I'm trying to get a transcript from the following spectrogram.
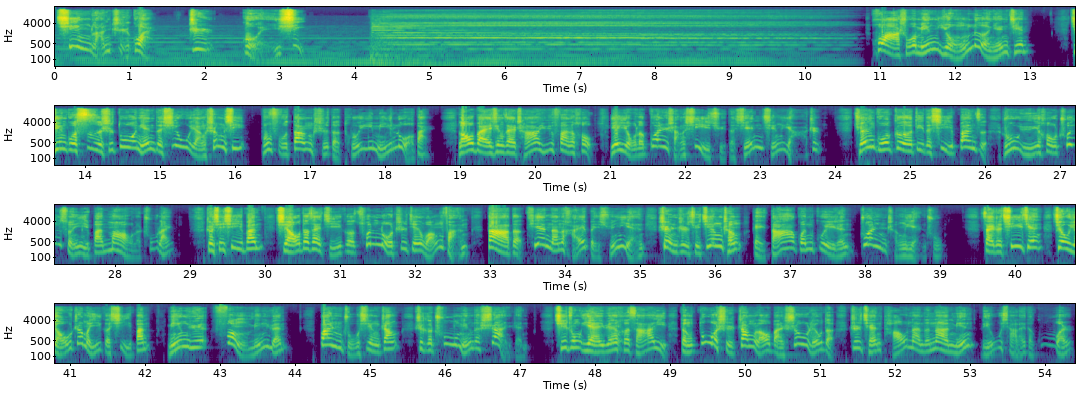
青蓝志怪之鬼戏。话说明永乐年间，经过四十多年的休养生息，不复当时的颓靡落败。老百姓在茶余饭后也有了观赏戏曲的闲情雅致。全国各地的戏班子如雨后春笋一般冒了出来。这些戏班，小的在几个村落之间往返，大的天南海北巡演，甚至去京城给达官贵人专程演出。在这期间，就有这么一个戏班，名曰凤鸣园，班主姓张，是个出名的善人。其中演员和杂役等多是张老板收留的之前逃难的难民留下来的孤儿。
